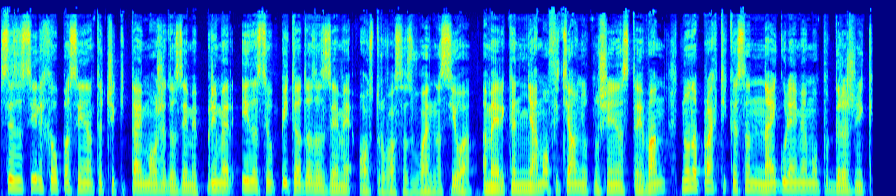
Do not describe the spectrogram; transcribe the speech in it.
се засилиха опасенията, че Китай може да вземе пример и да се опита да заземе острова с военна сила. Америка няма официални отношения с Тайван, но на практика са най-големия му поддръжник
